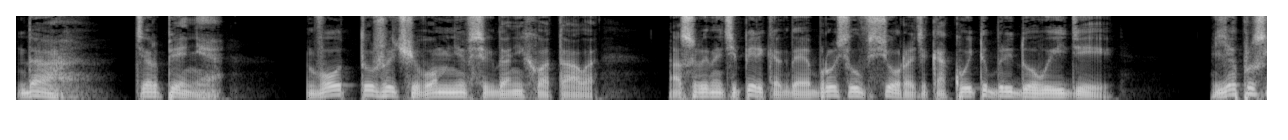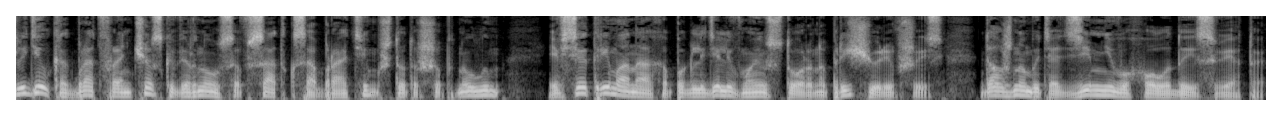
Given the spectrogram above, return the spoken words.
«Да, терпение. Вот уже чего мне всегда не хватало. Особенно теперь, когда я бросил все ради какой-то бредовой идеи. Я проследил, как брат Франческо вернулся в сад к собратьям, что-то шепнул им, и все три монаха поглядели в мою сторону, прищурившись, должно быть, от зимнего холода и света.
